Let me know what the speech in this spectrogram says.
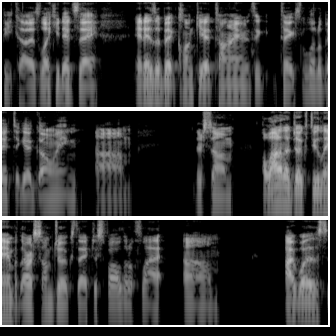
because, like you did say, it is a bit clunky at times. It takes a little bit to get going. Um, there's some, a lot of the jokes do land, but there are some jokes that just fall a little flat. Um, I was,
